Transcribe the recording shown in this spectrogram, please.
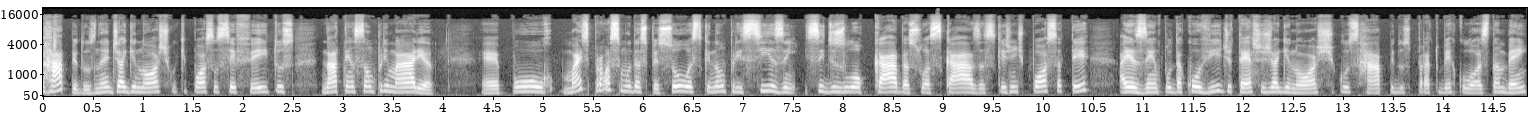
rápidos, né, diagnóstico que possam ser feitos na atenção primária é, por mais próximo das pessoas, que não precisem se deslocar das suas casas, que a gente possa ter, a exemplo da Covid, testes diagnósticos rápidos para tuberculose também.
